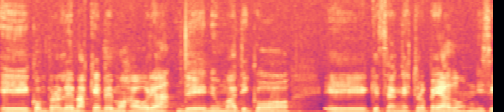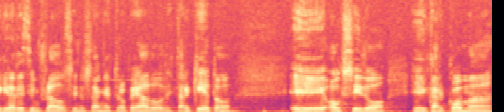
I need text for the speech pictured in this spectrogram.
eh, con problemas que vemos ahora de neumáticos eh, que se han estropeado, ni siquiera desinflados, sino se han estropeado, de estar quietos, óxido, eh, carcoma,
